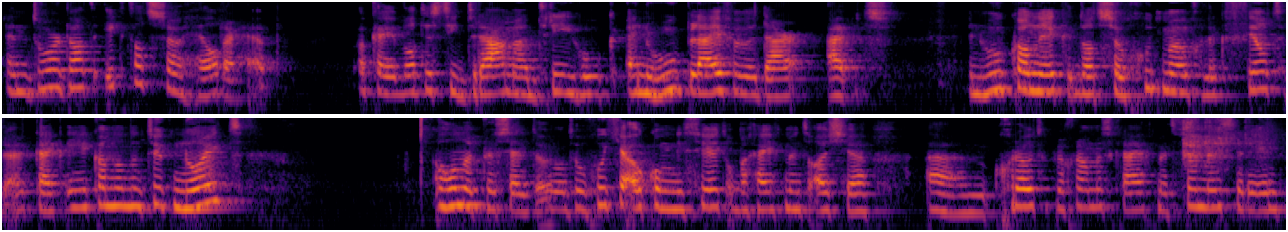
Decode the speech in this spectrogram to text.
En doordat ik dat zo helder heb, oké, wat is die drama driehoek en hoe blijven we daaruit? En hoe kan ik dat zo goed mogelijk filteren? Kijk, en je kan dat natuurlijk nooit 100% doen. Want hoe goed je ook communiceert op een gegeven moment als je ehm, grote programma's krijgt met veel mensen erin,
